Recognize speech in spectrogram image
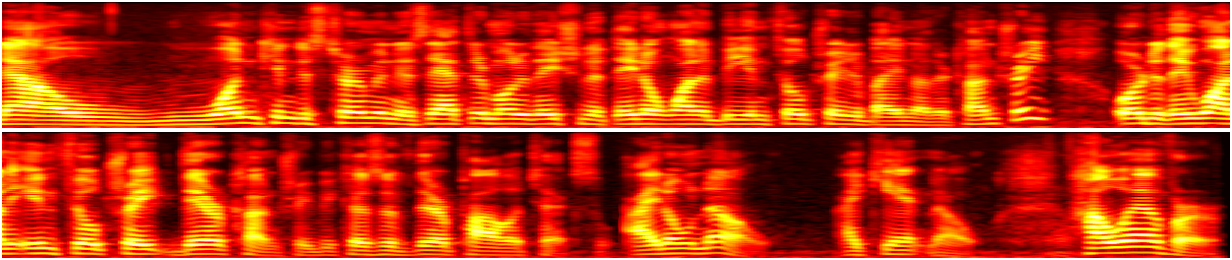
Now, one can determine is that their motivation that they don't want to be infiltrated by another country, or do they want to infiltrate their country because of their politics? I don't know. I can't know. However,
